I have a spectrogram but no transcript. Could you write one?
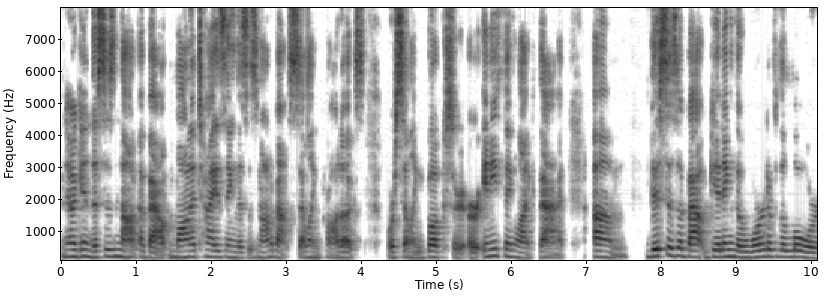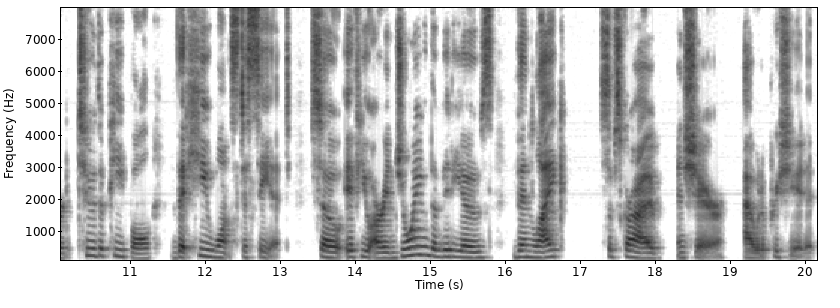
Now, again, this is not about monetizing. This is not about selling products or selling books or, or anything like that. Um, This is about getting the word of the Lord to the people that He wants to see it. So if you are enjoying the videos, then like, subscribe, and share. I would appreciate it.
